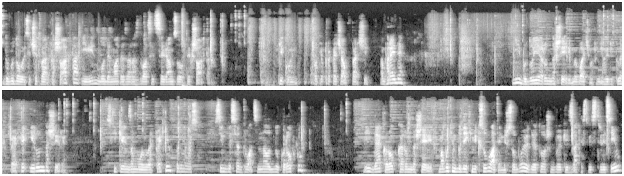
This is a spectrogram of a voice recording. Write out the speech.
добудовується четверта шахта, і він буде мати зараз 20 селян в золотих шахтах. Піку він поки прокачав перші апгрейди. І будує рундаширі. Ми бачимо, що в нього йдуть легпехи і рундашири. Скільки він замовив легпехів, подивимось. 72 це на одну коробку. І йде коробка рундаширів. Мабуть, він буде їх міксувати між собою для того, щоб був якийсь захист від стрільців.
